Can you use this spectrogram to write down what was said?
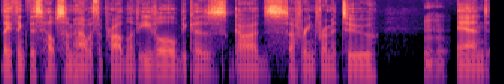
They think this helps somehow with the problem of evil because God's suffering from it too. Mm-hmm. And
